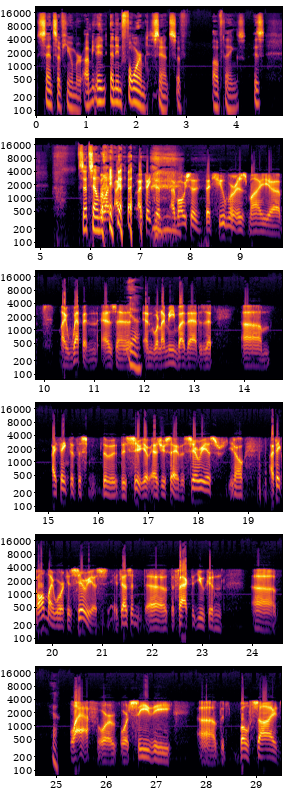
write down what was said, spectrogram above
sense of humor I mean an, an informed sense of of things. Is does that sound well, right? I, I, I, think that I've always said that humor is my uh, my weapon. As a, yeah. and what I mean by that is that um, I think that this the the serious, as you say, the serious. You know, I think all my work is serious. It doesn't uh, the fact that you can uh, yeah. laugh or or see the uh, the both sides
